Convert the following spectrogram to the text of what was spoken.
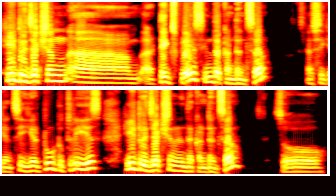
heat rejection um, uh, takes place in the condenser. As you can see here 2 to 3 is heat rejection in the condenser. So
